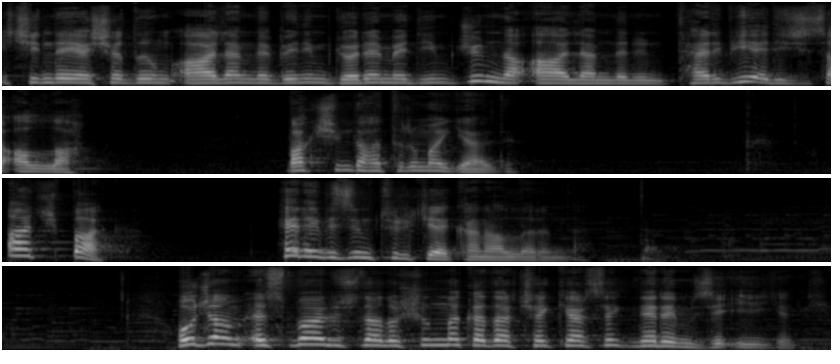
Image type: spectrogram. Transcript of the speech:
İçinde yaşadığım alem ve benim göremediğim cümle alemlerin terbiye edicisi Allah. Bak şimdi hatırıma geldi. Aç bak. Hele bizim Türkiye kanallarında. Hocam Esma-ül Hüsna'da şunu ne kadar çekersek neremize iyi gelir?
